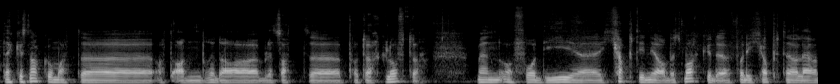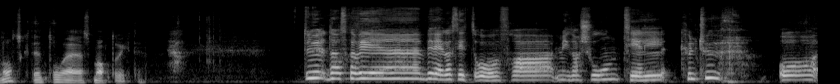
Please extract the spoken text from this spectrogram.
Det er ikke snakk om at, uh, at andre da ble satt på tørkeloftet. Men å få de kjapt inn i arbeidsmarkedet, få de kjapt til å lære norsk, det tror jeg er smart og viktig. Du, da skal vi bevege oss litt over fra migrasjon til kultur. Og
